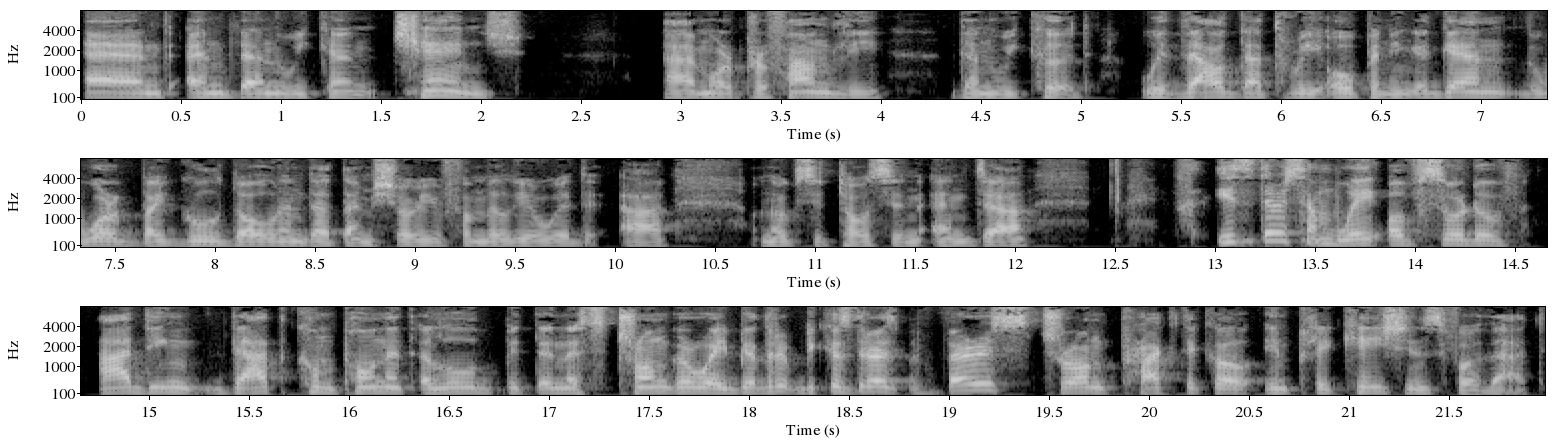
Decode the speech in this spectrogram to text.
And and then we can change uh, more profoundly than we could without that reopening. Again, the work by Gül Dölen that I'm sure you're familiar with uh, on oxytocin. And uh, is there some way of sort of adding that component a little bit in a stronger way? Because there are very strong practical implications for that.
